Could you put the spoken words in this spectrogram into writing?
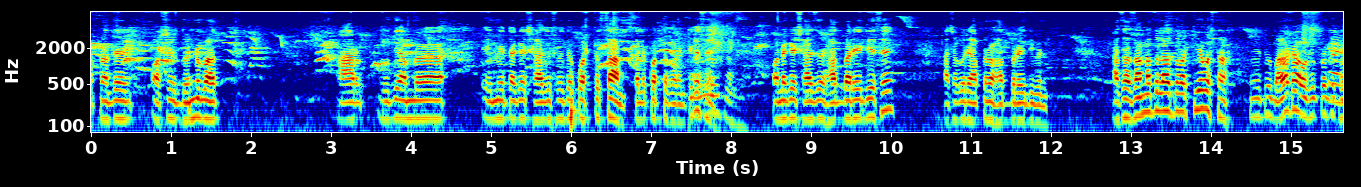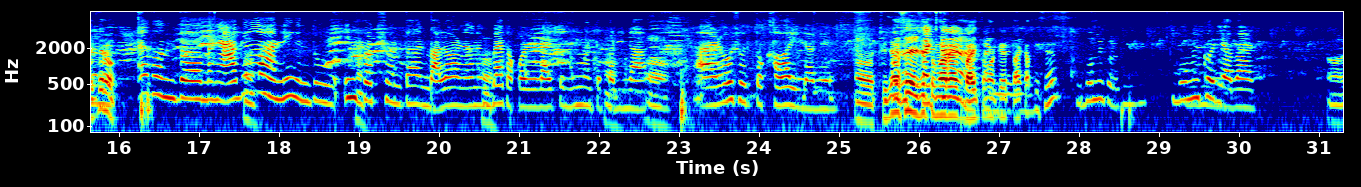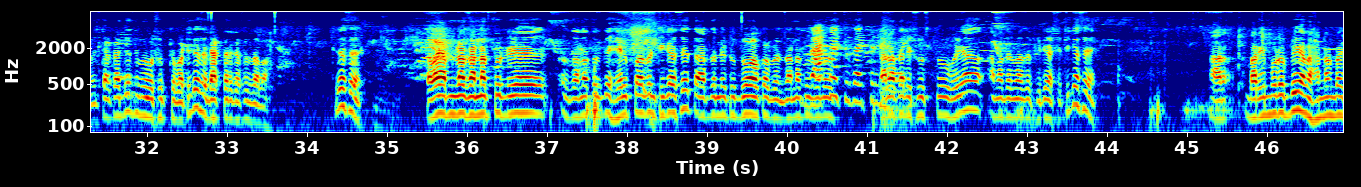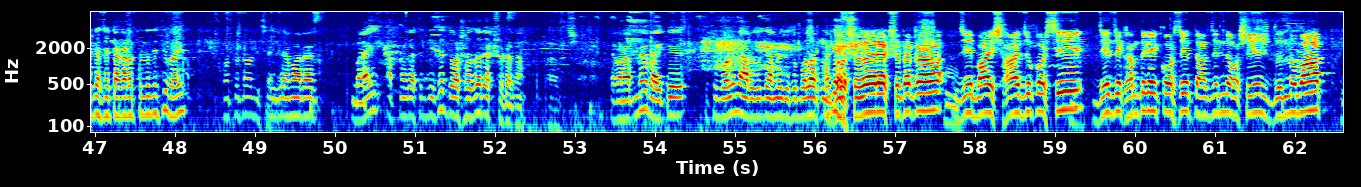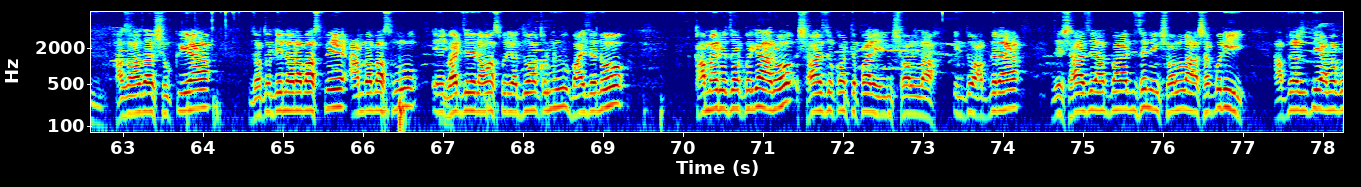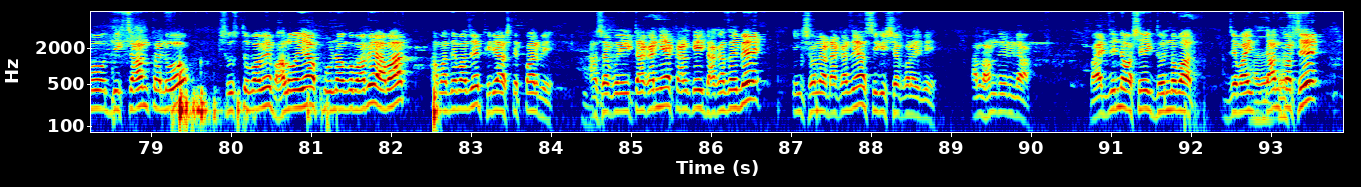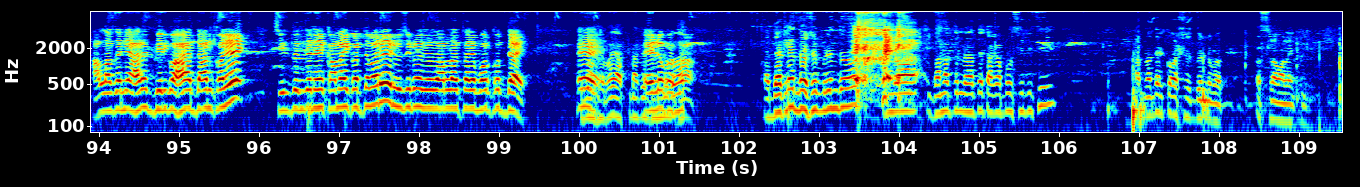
আপনাদের অশেষ ধন্যবাদ। আর যদি আমরা এই মেয়েটাকে সাহায্য সহযোগিতা করতে চান তাহলে করতে পারেন ঠিক আছে? অনেকে সাহায্যের হাত বাড়িয়ে দিয়েছে। আশা করি আপনারা হাত বাড়িয়ে দিবেন। আচ্ছা জান্নাতুল্লাহ তোমার কী অবস্থা? তুমি একটু ভালোটা ওষুধপত্র খাইতে রো এখন তো মানে আগে লাগানি কিন্তু ইনফেকশন তখন ভালো হয় না অনেক ব্যথা করে রাইতে ঘুমাতে পারি না। আর ওষুধ তো খাওয়াই লাগে। ও ঠিক আছে এই যে তোমার এক ভাই তোমাকে টাকা দিছে। বমি করি আবার। আহ, টাকা দিয়ে তুমি ওষুধ খাবা ঠিক আছে? ডাক্তারের কাছে যাবা। ঠিক আছে? তা ভাই আপনারা জান্নাতুরে জান্নাতুরকে হেল্প করবেন ঠিক আছে? তার জন্য একটু দোয়া করবেন। জান্নাতুর যেন তাড়াতাড়ি সুস্থ হইয়া আমাদের মাঝে ফিরে আসে ঠিক আছে? আর বাড়ির মুরব্বী আমি হান্নান ভাইয়ের কাছে টাকাটা তুলে দিছি ভাই। কত টাকা দিচ্ছে এই যে আমার এক ভাই আপনার কাছে দিয়েছে দশ হাজার একশো টাকা। এখন আপনি ভাইকে কিছু বলেন আর যদি আমরা কিছু বলার থাকে। দশ হাজার একশো টাকা যে ভাই সাহায্য করছে যে যেখান থেকে করছে তার জন্য অশেষ ধন্যবাদ। হাজার হাজার শুক্রিয়া। যতদিন ওরা বাঁচবে আমরা বাঁচবো। এই ভাই যেন নামাজ পড়িয়া দোয়া করব ভাই যেন কামাই রোজগার করিয়া আরও সাহায্য করতে পারে ইনশাল্লাহ। কিন্তু আপনারা যে সাহায্যের হাত বাড়াই দিয়েছেন ইনশাল্লাহ আশা করি আপনারা যদি আমাকে দিক চান তাহলেও সুস্থভাবে ভালো হইয়া পূর্ণাঙ্গভাবে আবার আমাদের মাঝে ফিরে আসতে পারবে। আশা করি এই টাকা নিয়ে কালকেই ঢাকা যাইবে। ইনশাল্লাহ ঢাকা যায় চিকিৎসা করাইবে। আলহামদুলিল্লাহ। ভাইয়ের জন্য অশেষ ধন্যবাদ যে ভাই দান করছে। আল্লাহ জানি আহারে দীর্ঘ হায়াত দান করে চিরদিন যেন কামাই করতে পারে রুজি রোজ আল্লাহ তারে বরকত দেয়। হ্যাঁ ভাই আপনাকে এই লোক কথা। দেখলেন দর্শক বৃন্দ আমরা জানাতুল্লার হাতে টাকা পৌঁছে দিছি। আপনাদেরকে অশেষ ধন্যবাদ। আসসালামু আলাইকুম।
